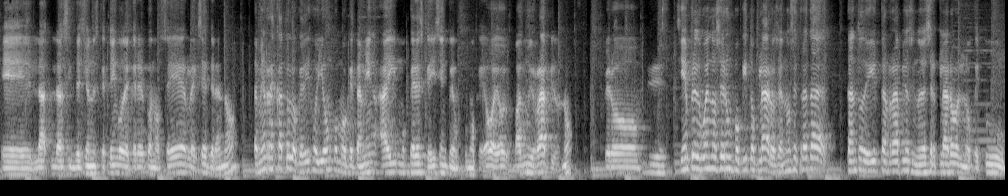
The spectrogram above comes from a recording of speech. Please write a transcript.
eh, la- las intenciones que tengo de querer conocerla, etcétera, ¿no? También rescato lo que dijo John, como que también hay mujeres que dicen que como que, oye, oye, vas muy rápido, ¿no? Pero siempre es bueno ser un poquito claro, o sea, no se trata tanto de ir tan rápido, sino de ser claro en lo que tú,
